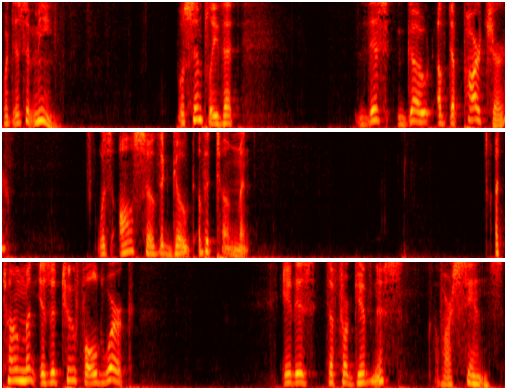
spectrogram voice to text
What does it mean? Well, simply that this goat of departure was also the goat of atonement. Atonement is a twofold work it is the forgiveness of our sins,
